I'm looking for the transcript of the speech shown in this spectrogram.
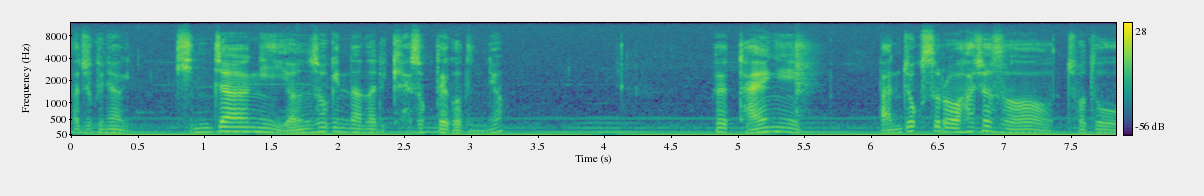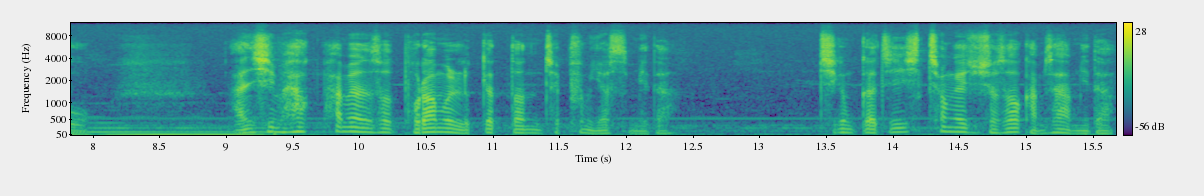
아주 그냥 긴장이 연속인 나날이 계속되거든요. 그 다행히 만족스러워 하셔서 저도 안심하면서 보람을 느꼈던 제품이었습니다. 지금까지 시청해 주셔서 감사합니다.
